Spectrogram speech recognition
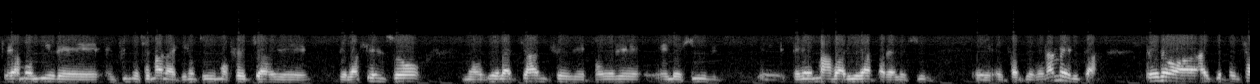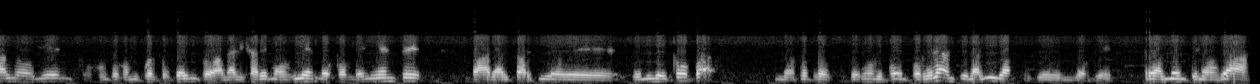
quedamos libres el fin de semana, que no tuvimos fecha del ascenso, nos dio la chance de poder elegir, eh, tener más variedad para elegir eh, el partido con América. Pero hay que pensarlo bien, junto con mi cuerpo técnico, analizaremos bien lo conveniente para el partido de, Liga y Copa. Nosotros tenemos que poner por delante la Liga, porque es lo que realmente nos da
